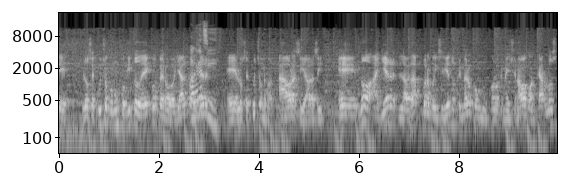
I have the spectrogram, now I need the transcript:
eh, los escucho con un poquito de eco, pero ya al Ahora parecer sí. eh, los escucho mejor. Ahora sí, ahora sí. Eh, no, ayer, la verdad, bueno, coincidiendo primero con, con lo que mencionaba Juan Carlos,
